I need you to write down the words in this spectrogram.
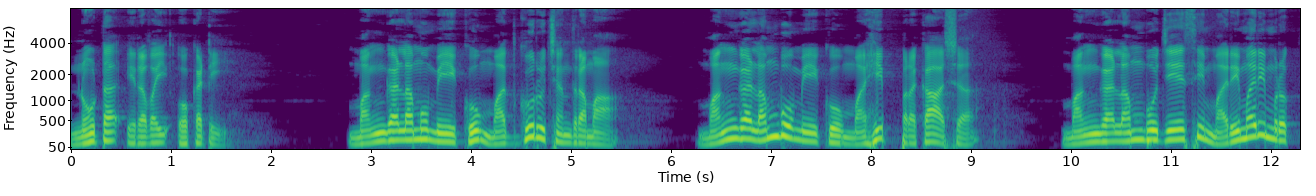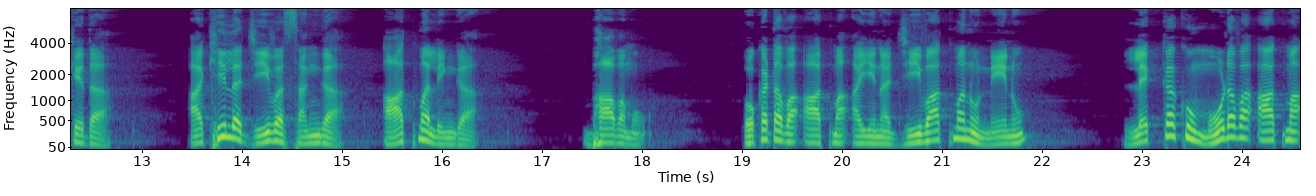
నూట ఇరవై ఒకటి. మంగళము మీకు మద్గురు చంద్రమా మంగళంబు మీకు మహిప్రకాశ మంగళంబు చేసి మరిమరి మృక్కెద అఖిల జీవ సంగ ఆత్మలింగ. భావము ఒకటవ ఆత్మ అయిన జీవాత్మను నేను లెక్కకు మూడవ ఆత్మ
